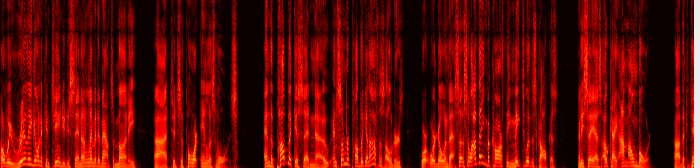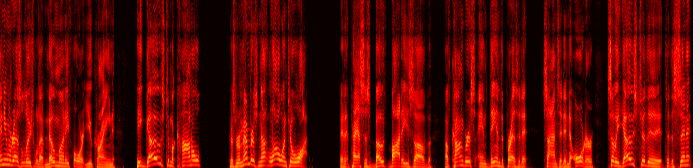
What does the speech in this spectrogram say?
Are we really going to continue to send unlimited amounts of money uh, to support endless wars? And the public has said no, and some Republican office holders were, were going that. So, so I think McCarthy meets with his caucus and he says, okay, I'm on board. Uh, the continuing resolution will have no money for Ukraine. He goes to McConnell because remember, it's not law until what? It passes both bodies of, of Congress, and then the president signs it into order. So he goes to the to the Senate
